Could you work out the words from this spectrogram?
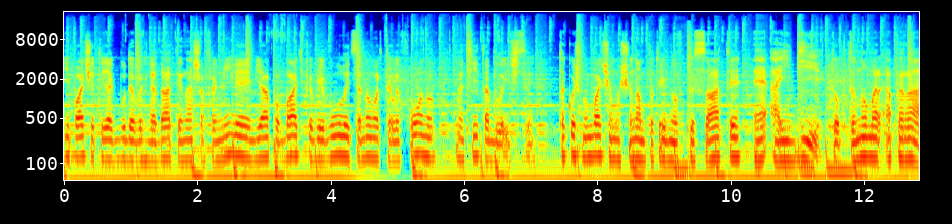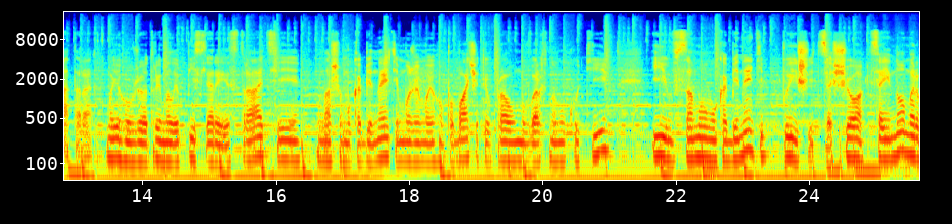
і бачити, як буде виглядати наша фамілія, ім'я по батькові, вулиця, номер телефону на цій табличці. Також ми бачимо, що нам потрібно вписати EID, тобто номер оператора. Ми його вже отримали після реєстрації в нашому кабінеті. Можемо його побачити в правому верхньому куті. І в самому кабінеті пишеться, що цей номер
